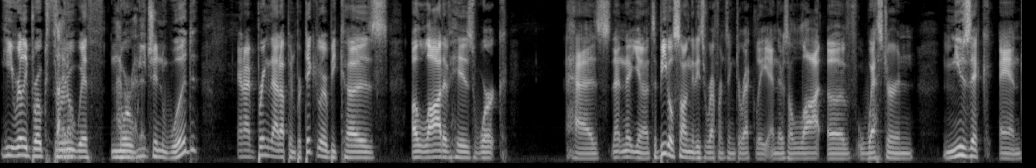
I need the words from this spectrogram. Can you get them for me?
He really broke through Title. with haven't read it. Norwegian Wood. And I bring that up in particular because a lot of his work has, and, you know, it's a Beatles song that he's referencing directly, and there's a lot of Western music and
